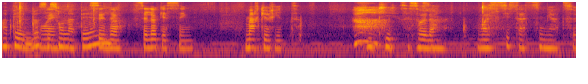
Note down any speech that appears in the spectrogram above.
appel. Là, Ouais. c'est son appel. C'est là. C'est là qu'elle signe. Marguerite. OK. C'est ça. Voilà. son- Voici sa signature.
